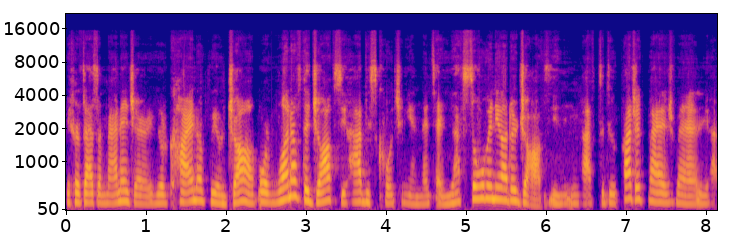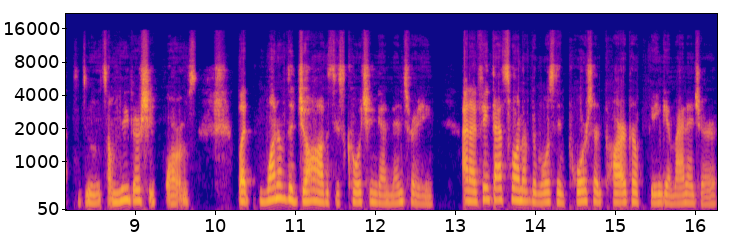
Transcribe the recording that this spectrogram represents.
Because as a manager, you're kind of your job, or one of the jobs you have is coaching and mentoring. You have so many other jobs. You, you have to do project management, you have to do some leadership forms. But one of the jobs is coaching and mentoring. And I think that's one of the most important part of being a manager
